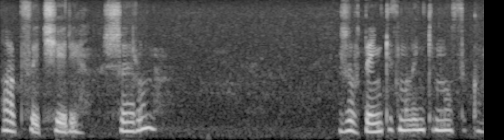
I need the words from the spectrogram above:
А це чері Шерон. Жовтенькі з маленьким носиком.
